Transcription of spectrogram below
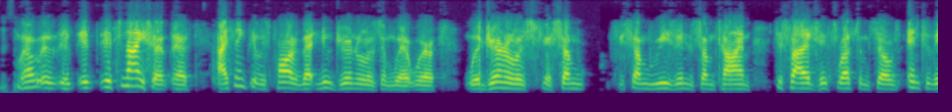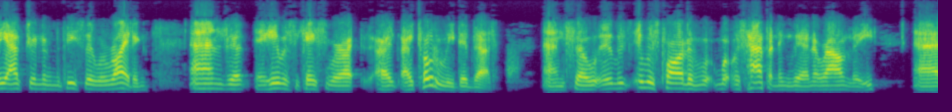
Mm-hmm. Well, it, it, it's nice. Uh, uh, I think it was part of that new journalism where, where, where journalists, for some for some reason, some time, decided to thrust themselves into the action of the piece they were writing. And uh, here was the case where I, I, I totally did that. And so it was it was part of what was happening then around me. Uh,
